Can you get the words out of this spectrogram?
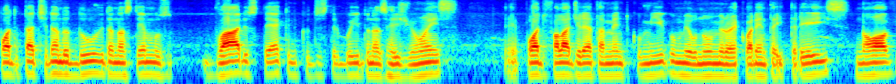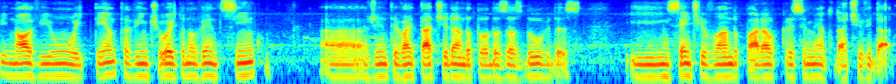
pode estar tirando dúvida, nós temos vários técnicos distribuídos nas regiões. É, pode falar diretamente comigo, meu número é 43 991 80 2895. A gente vai estar tirando todas as dúvidas e incentivando para o crescimento da atividade.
